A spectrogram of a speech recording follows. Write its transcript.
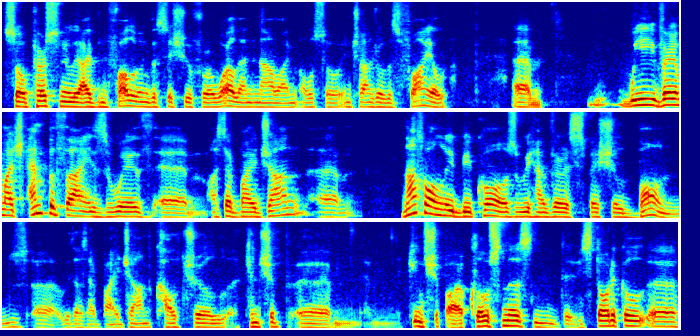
So personally, I've been following this issue for a while, and now I'm also in charge of this file. Um, we very much empathize with um, Azerbaijan, um, not only because we have very special bonds uh, with Azerbaijan, cultural kinship, um, kinship, our closeness and the historical uh,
